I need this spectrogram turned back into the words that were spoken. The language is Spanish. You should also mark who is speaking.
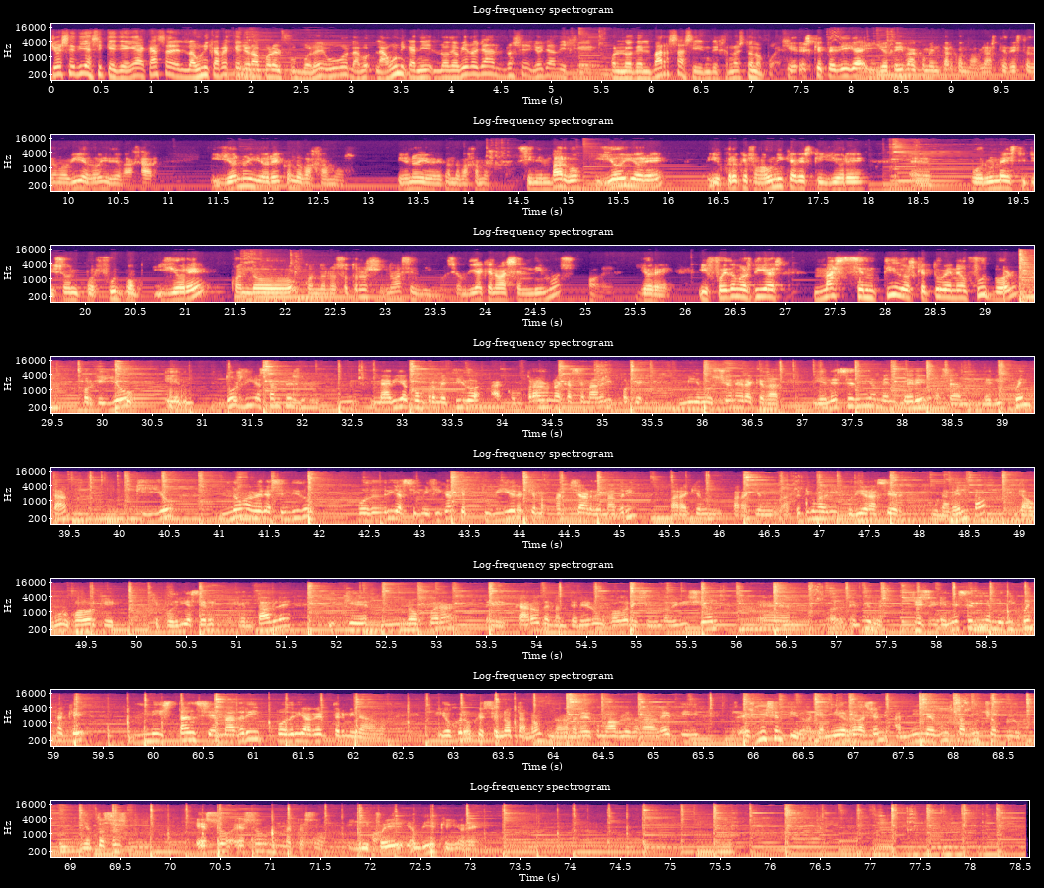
Speaker 1: yo ese día sí que llegué a casa, es la única vez que he llorado por el fútbol, ¿eh, Hugo? La, única, ni, lo de Oviedo ya, no sé, yo ya dije, con lo del Barça sí, dije, no, esto no puede.
Speaker 2: ¿Quieres que te diga? Y yo te iba a comentar cuando hablaste de esto de Oviedo y de bajar, y yo no lloré cuando bajamos, yo no lloré cuando bajamos. Sin embargo, yo lloré, yo creo que fue la única vez que lloré eh, por una institución, por fútbol, y lloré cuando, cuando nosotros no ascendimos, un día que no ascendimos, lloré. Y fue de los días más sentidos que tuve en el fútbol, porque yo en dos días antes me había comprometido a comprar una casa en Madrid porque mi ilusión era quedar. Y en ese día me enteré, o sea, me di cuenta que yo no haber ascendido podría significar que tuviera que marchar de Madrid para que, para que el Atlético de Madrid pudiera hacer una venta de algún jugador que, que podría ser rentable y que no fuera eh, caro de mantener un jugador en segunda división. Eh, ¿Entiendes? En ese día me di cuenta que mi estancia en Madrid podría haber terminado. Yo creo que se nota, ¿no? De la manera como hablo de la Leti, es muy sentido. Y a mi relación, a mí me gusta mucho el club. Y entonces, eso, eso me pesó. Y fue el día que lloré.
